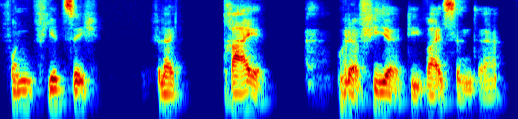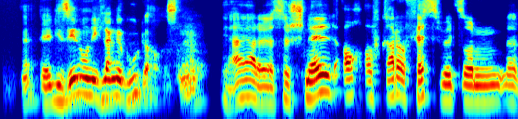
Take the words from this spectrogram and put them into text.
von 40 vielleicht drei oder vier, die weiß sind. Ja. Äh, Die sehen auch nicht lange gut aus. Ne? Ja, ja, das ist schnell auch auf gerade auf Festivals so ein äh,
